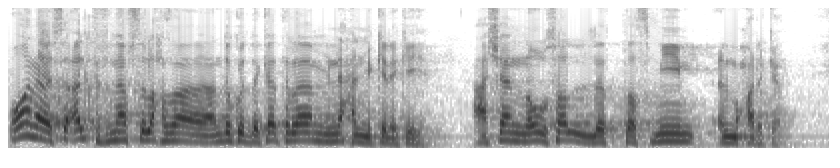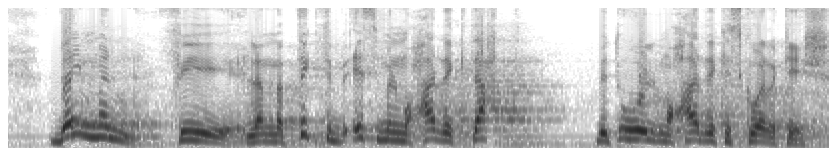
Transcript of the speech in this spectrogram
وأنا سألت في نفس اللحظة عندكم الدكاترة من الناحيه الميكانيكية عشان نوصل للتصميم المحركات دايما في لما بتكتب اسم المحرك تحت بتقول محرك squirrel cage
